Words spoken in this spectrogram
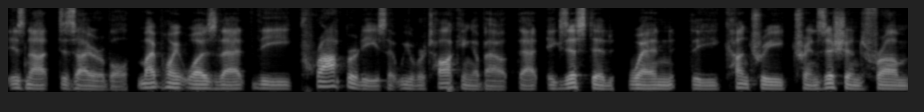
is not desirable. My point was that the properties that we were talking about that existed when the country transitioned from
